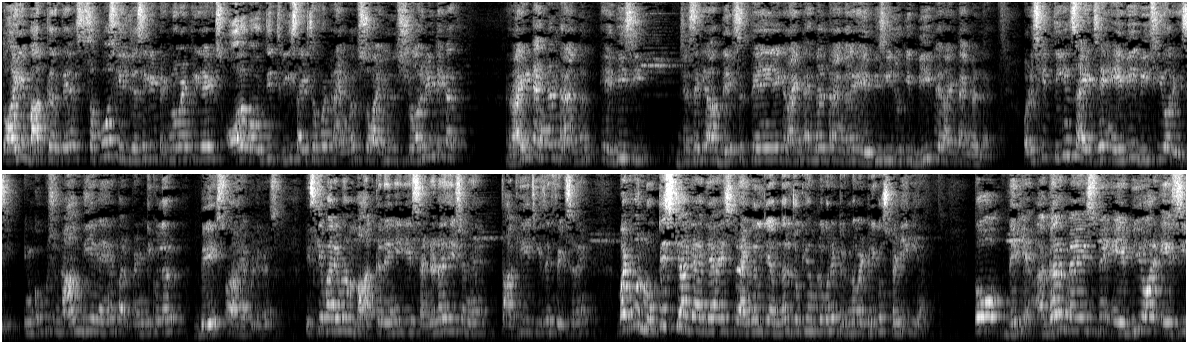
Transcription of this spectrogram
तो आइए बात करते हैं। सपोज़ कीजिए, जैसे कि ट्रिग्नोमेट्री है it's all about the three sides of a triangle so I will surely take a right angle triangle ABC जैसे कि आप देख सकते हैं, ये एक राइट एंगल ट्रायंगल है एबीसी जो कि बी पे राइट एंगल है। और इसकी तीन साइड्स हैं एबी बीसी और एसी इनको कुछ नाम दिए गए हैं परपेंडिकुलर बेस और हाइपोटेनस इसके बारे में हम बात करेंगे ये स्टैंडर्डाइजेशन है, ताकि ये चीज़ें फिक्स रहे. बट वो नोटिस क्या क्या गया इस ट्राइंगल के अंदर, जो कि हम लोगों ने ट्रिग्नोमेट्री को स्टडी किया. तो देखिए, अगर मैं इसमें ए बी और ए सी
